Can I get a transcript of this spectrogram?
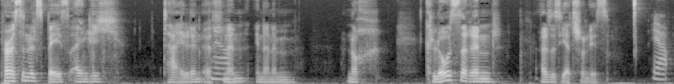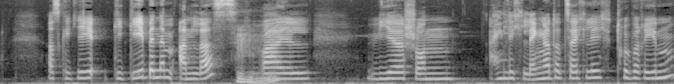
Personal Space eigentlich teilen, öffnen, in einem noch closeren, als es jetzt schon ist. Ja. Aus gege gegebenem Anlass, Mhm. weil wir schon eigentlich länger tatsächlich drüber reden.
